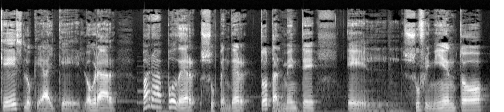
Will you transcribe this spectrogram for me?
que es lo que hay que lograr para poder suspender totalmente el sufrimiento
